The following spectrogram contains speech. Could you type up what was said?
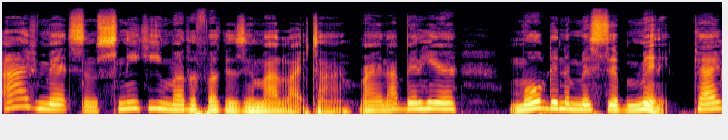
I've met some sneaky motherfuckers in my lifetime, right? And I've been here more than a Mississippi minute, okay?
